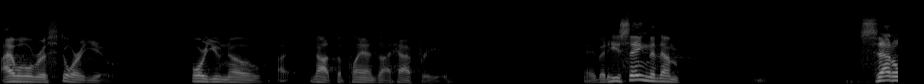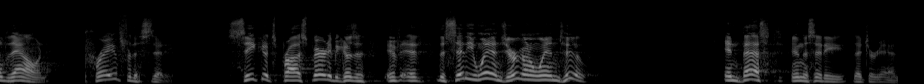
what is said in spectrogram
I will restore you, for you know uh, not the plans I have for you. Okay, but he's saying to them, Settle down, pray for the city, seek its prosperity, because if, if the city wins, you're going to win too. Invest in the city that you're in.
